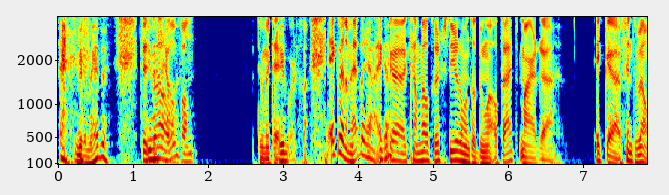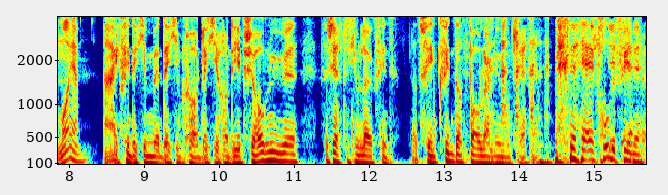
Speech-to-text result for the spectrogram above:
Ik wil hem hebben. Het is de hem schaal van. Doe me tegenwoordig. Ik wil hem hebben, ja. Ik, eh, ik ga hem wel terugsturen, want dat doen we altijd. Maar eh, ik eh, vind hem wel mooi, hè. Ah, ik vind dat je, dat je hem gewoon... Dat je, gewoon je hebt zo nu gezegd dat je hem leuk vindt. Dat vind, ik vind dat Polar nu moet zeggen. Goede vinden.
